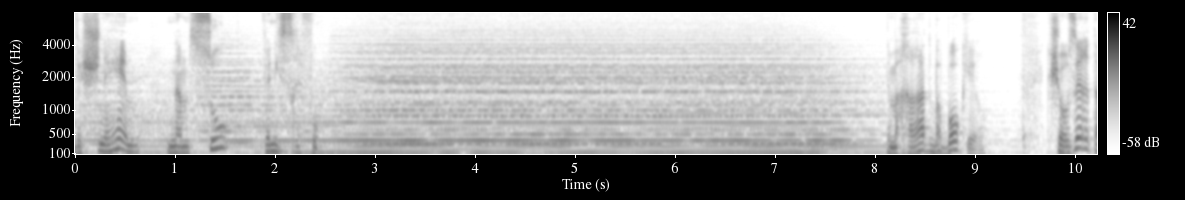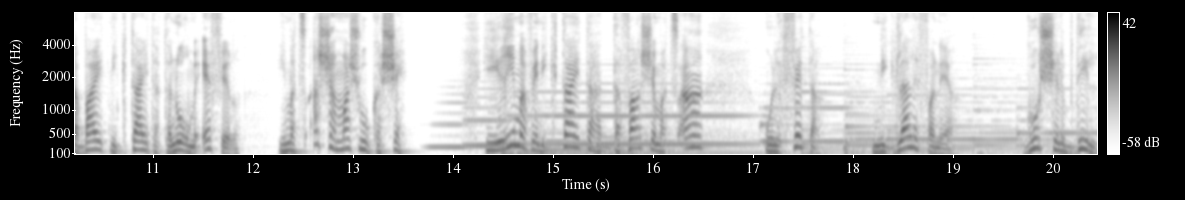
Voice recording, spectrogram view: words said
ושניהם נמסו ונשרפו. למחרת בבוקר, כשעוזרת הבית נקטה את התנור מאפר, היא מצאה שם משהו קשה. היא הרימה ונקטה את הדבר שמצאה, ולפתע נגלה לפניה גוש של בדיל,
